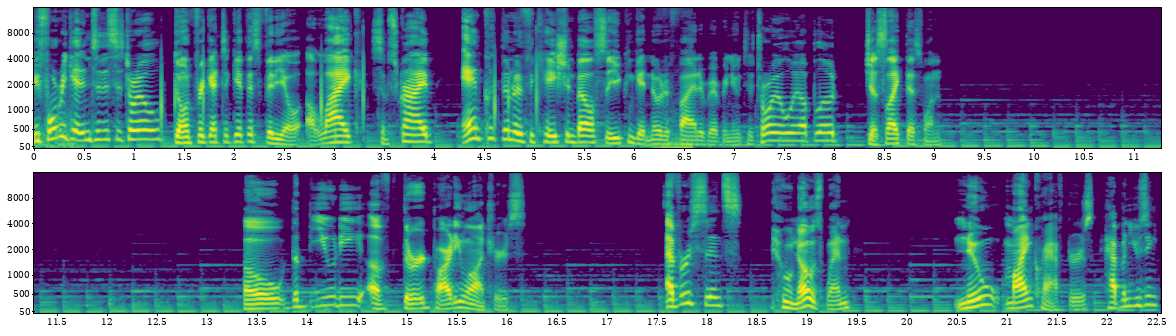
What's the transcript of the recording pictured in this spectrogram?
Before we get into this tutorial, don't forget to give this video a like, subscribe, and click the notification bell so you can get notified of every new tutorial we upload, just like this one. Oh, the beauty of third party launchers. Ever since who knows when, new Minecrafters have been using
